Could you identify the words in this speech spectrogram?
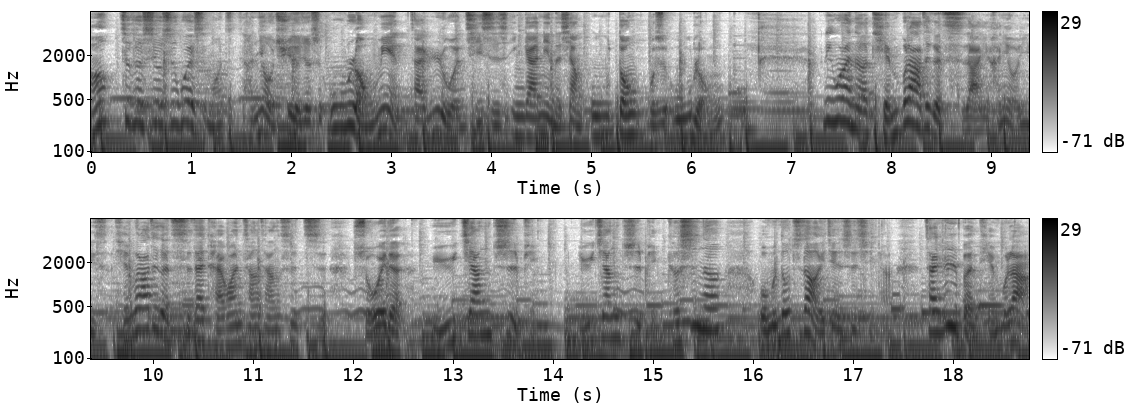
哦，这个就是为什么很有趣的，就是乌龙面在日文其实是应该念的像乌冬，不是乌龙。另外呢，甜不辣这个词啊也很有意思。甜不辣这个词在台湾常常是指所谓的鱼浆制品，鱼浆制品。可是呢，我们都知道一件事情啊，在日本甜不辣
